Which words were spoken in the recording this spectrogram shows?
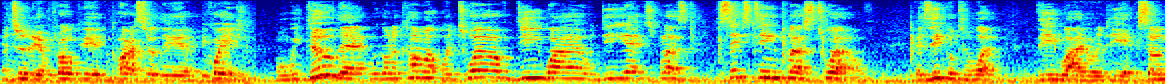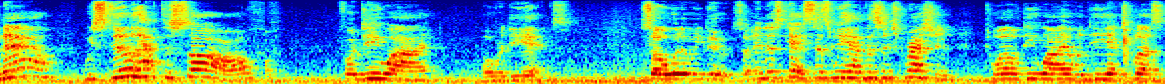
into the appropriate parts of the equation. When we do that, we're going to come up with 12 dy over dx plus 16 plus 12 is equal to what? dy over dx. So now we still have to solve for dy over dx. So what do we do? So in this case, since we have this expression, 12 dy over dx plus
